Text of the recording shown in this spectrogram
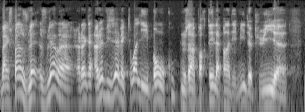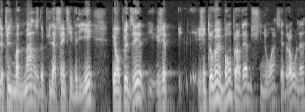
Ben, je pense, je voulais, je voulais reviser avec toi les bons coups que nous a apporté la pandémie depuis, euh, depuis le mois de mars, depuis la fin février. Puis on peut dire, j'ai trouvé un bon proverbe chinois, c'est drôle, hein?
